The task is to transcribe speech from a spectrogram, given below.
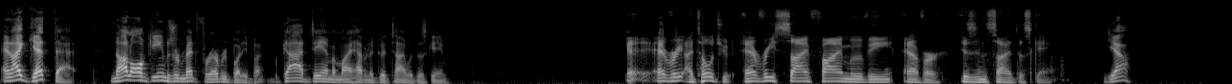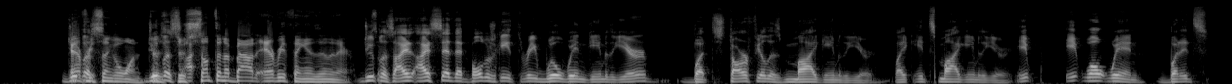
And I get that. Not all games are meant for everybody, but god damn, am I having a good time with this game? Every I told you, every sci-fi movie ever is inside this game. Yeah. every single one. There's, there's I, something about everything is in there. Dupless, so. I, I said that Baldur's Gate 3 will win game of the year, but Starfield is my game of the year. Like it's my game of the year. It it won't win, but it's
